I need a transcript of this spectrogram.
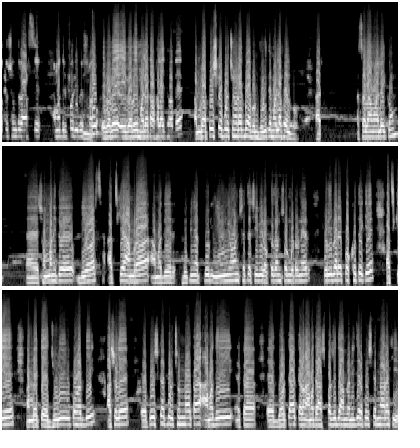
কত সুন্দর আসছে আমাদের পরিবেশ। এভাবে, এইভাবে ময়লাটা ফেলাইতে হবে। আমরা পরিষ্কার পরিচ্ছন্ন রাখব এবং ঝুড়িতে ময়লা ফেলব। আর আসসালামু আলাইকুম। সম্মানিত ভিউয়ার্স আজকে আমরা আমাদের গোপীনাথপুর ইউনিয়ন স্বেচ্ছাসেবী রক্তদান সংগঠনের পরিবারের পক্ষ থেকে আজকে আমরা একটা জুড়ি উপহার দিই। আসলে পরিষ্কার পরিচ্ছন্নতা আমাদের একটা দরকার, কারণ আমাদের আশপাশ যদি আমরা নিজেরা পরিষ্কার না রাখি,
